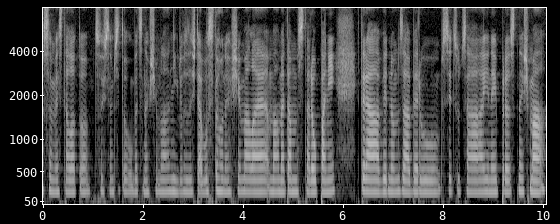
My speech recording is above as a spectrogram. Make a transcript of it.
se mi stalo to, což jsem si to vůbec nevšimla, nikdo ze štábu si toho nevšiml, ale máme tam starou paní, která v jednom záběru si cucá jiný prst, než má,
